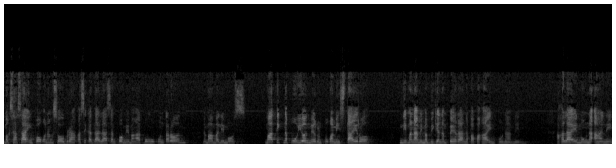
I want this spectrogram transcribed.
magsasaing po ako ng sobra kasi kadalasan po may mga pumupunta ron, namamalimos. Matik na po yon, meron po kaming styro. Hindi man namin mabigyan ng pera, napapakain po namin. Akalain mong naani,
